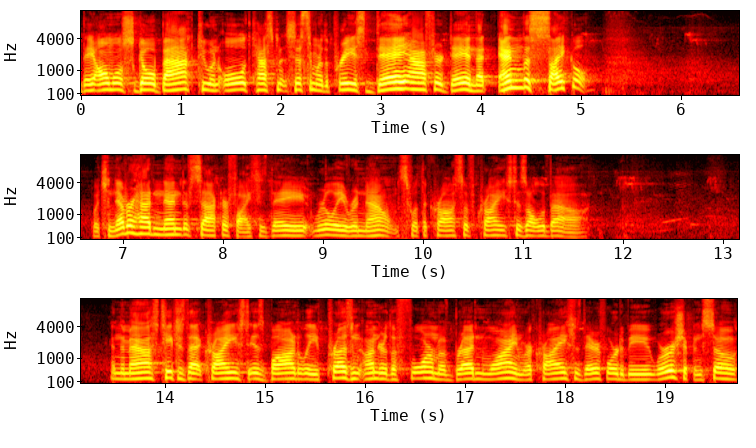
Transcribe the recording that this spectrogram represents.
They almost go back to an Old Testament system where the priests, day after day, in that endless cycle, which never had an end of sacrifices, they really renounce what the cross of Christ is all about. And the Mass teaches that Christ is bodily present under the form of bread and wine, where Christ is therefore to be worshiped. And so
